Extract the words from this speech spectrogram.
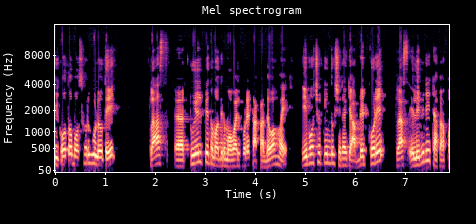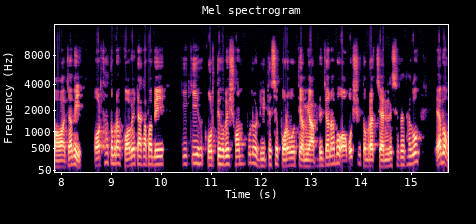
বিগত বছরগুলোতে ক্লাস টুয়েলভে তোমাদের মোবাইল ফোনে টাকা দেওয়া হয় এবছর কিন্তু সেটাকে আপডেট করে ক্লাস ইলেভেনেই টাকা পাওয়া যাবে। অর্থাৎ তোমরা কবে টাকা পাবে, কি কি করতে হবে, সম্পূর্ণ ডিটেলসে পরবর্তী আমি আপডেট জানাব। অবশ্যই তোমরা চ্যানেলের সাথে থাকো এবং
